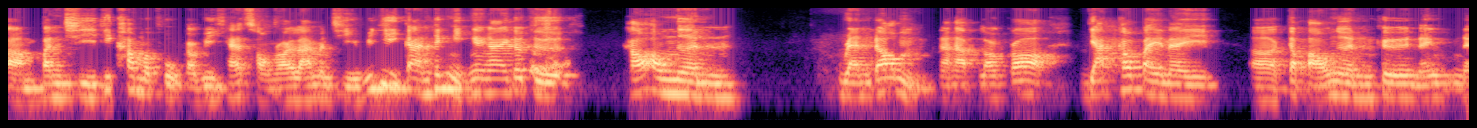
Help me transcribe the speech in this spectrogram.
อ่าบัญชีที่เข้ามาผูกกับ WeChat 200 ล้านบัญชี วิธีการเทคนิคง่าย ๆ ก็คือเขาเอาเงิน random นะครับแล้วก็ยัดเข้าไปในเอ่อ กระเป๋าเงินคือในใน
